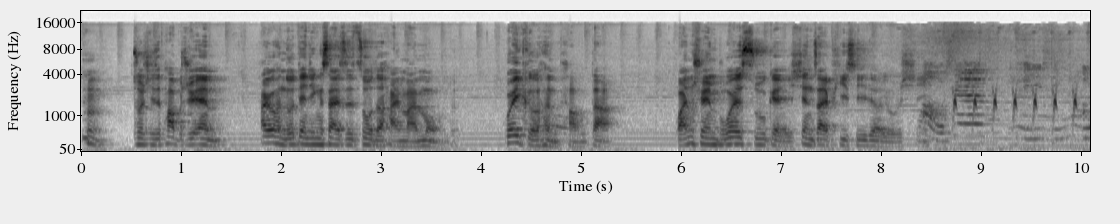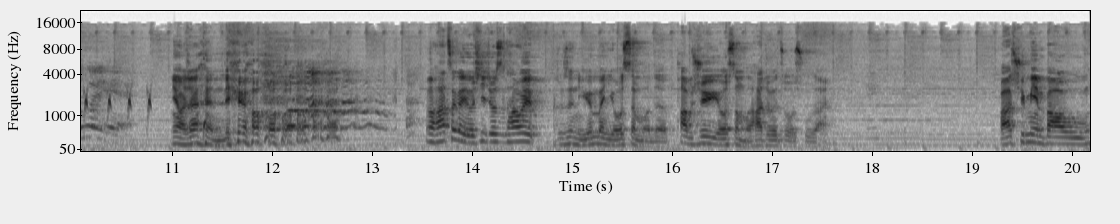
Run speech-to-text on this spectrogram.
哼，说其实 PUBG M 它有很多电竞赛事做的还蛮猛的，规格很庞大，完全不会输给现在 PC 的游戏。你好像很溜。那它这个游戏就是它会，就是你原本有什么的 PUBG 有什么，它就会做出来。把它去面包屋。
